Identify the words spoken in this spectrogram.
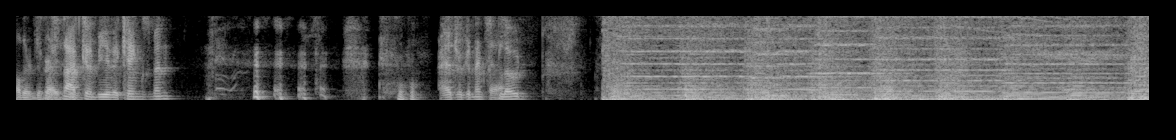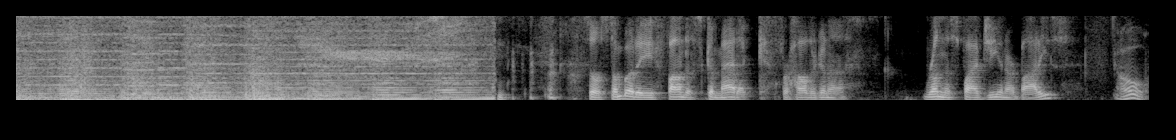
Other devices. It's not going to be the Kingsman. Heads are going to explode. Yeah. So somebody found a schematic for how they're gonna run this 5G in our bodies. Oh.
